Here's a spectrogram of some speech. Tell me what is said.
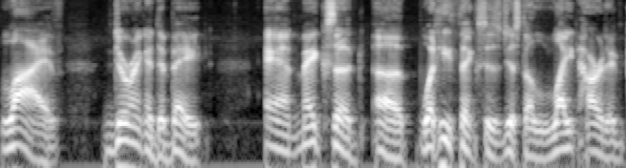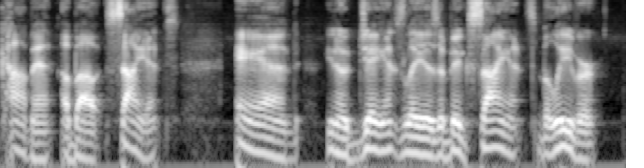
live during a debate and makes a uh, what he thinks is just a lighthearted comment about science and you know Jay Inslee is a big science believer.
